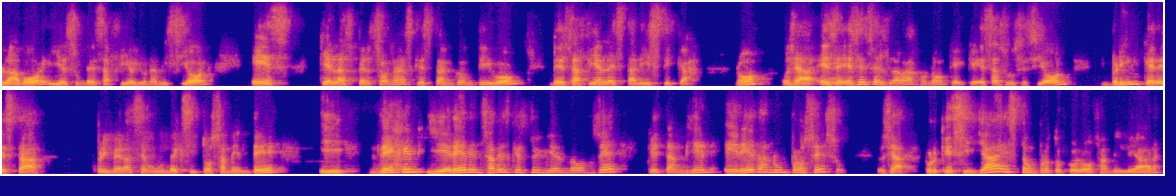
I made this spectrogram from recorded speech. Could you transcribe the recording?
labor y es un desafío y una misión es que las personas que están contigo desafíen la estadística, ¿no? O sea, ese, es el trabajo, ¿no? Que, que esa sucesión brinque de esta primera, segunda exitosamente y dejen y hereden, ¿sabes qué estoy viendo, José? Que también heredan un proceso. O sea, porque si ya está un protocolo familiar,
